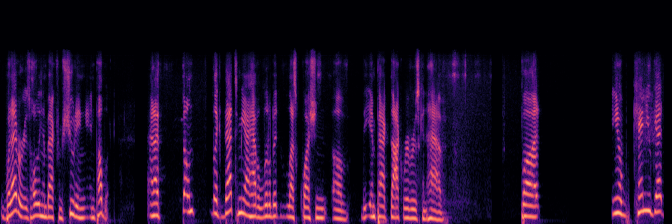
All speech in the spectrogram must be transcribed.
whatever is holding him back from shooting in public. And I don't like that to me I have a little bit less question of the impact Doc Rivers can have. But you know, can you get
